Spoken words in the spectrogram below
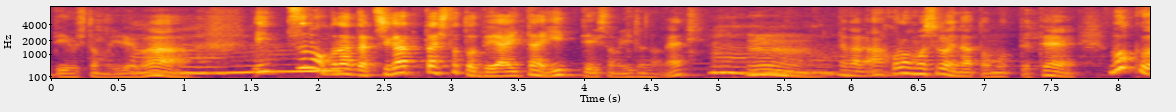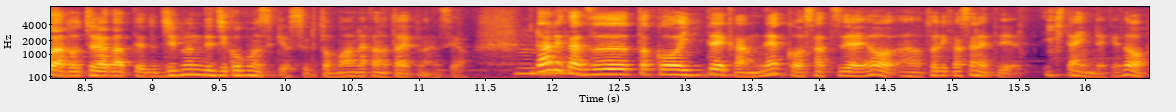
ていう人もいれば、うんいっつもなんか違った人と出会いたいっていう人もいるのね。うん。うん、だからあこれ面白いなと思ってて僕はどちらかっていうと自分で自己分析をすると真ん中のタイプなんですよ。うん。誰かずっとこう一定間ねこう撮影をあの取り重ねていきたいんだけど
